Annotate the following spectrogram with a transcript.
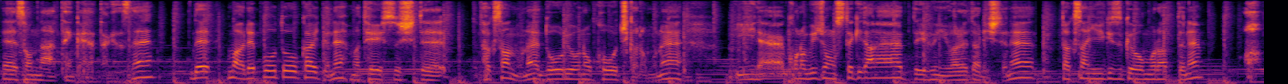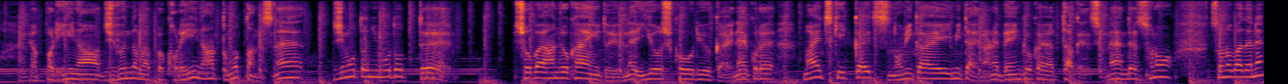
えー、そんな展開だったわけですね。でまあレポートを書いてね、まあ、提出してたくさんのね同僚のコーチからもねいいねこのビジョン素敵だねっていうふうに言われたりしてねたくさん勇気づけをもらってねあやっぱりいいな自分でもやっぱりこれいいなと思ったんですね。地元に戻って商売繁盛会議というね異業種交流会ねこれ毎月1回ずつ飲み会みたいなね勉強会やったわけですよねでそのその場でね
